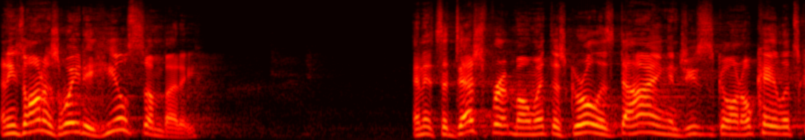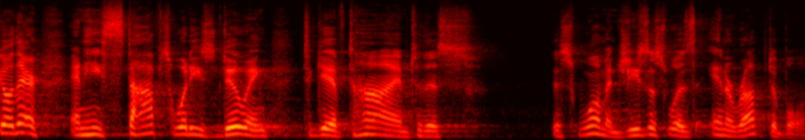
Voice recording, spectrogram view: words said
And he's on his way to heal somebody. And it's a desperate moment. This girl is dying, and Jesus is going, Okay, let's go there. And he stops what he's doing to give time to this, this woman. Jesus was interruptible.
